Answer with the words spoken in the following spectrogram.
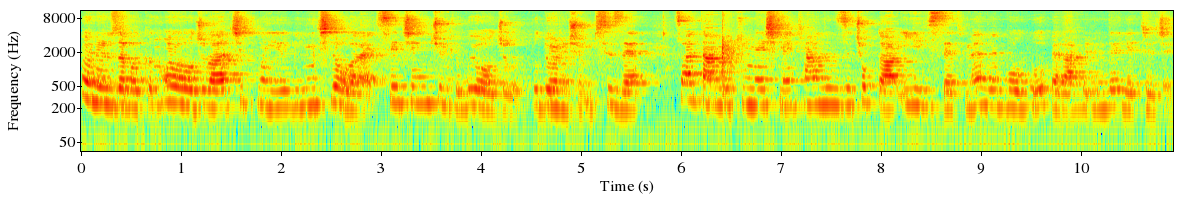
Önünüze bakın, o yolculuğa çıkmayı bilinçli olarak seçin. Çünkü bu yolculuk, bu dönüşüm size zaten bütünleşme, kendinizi çok daha iyi hissetme ve bolluğu beraberinde getirecek.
